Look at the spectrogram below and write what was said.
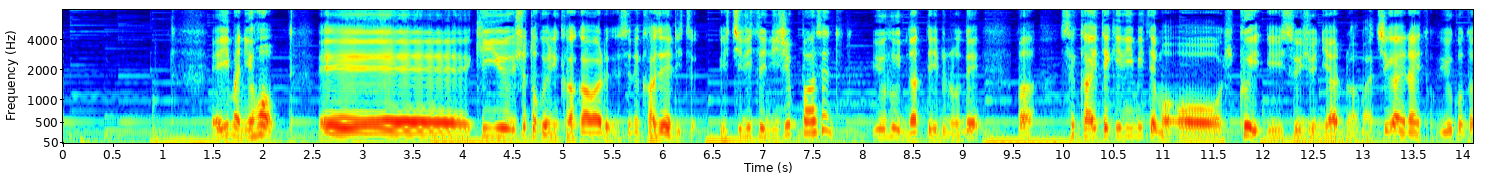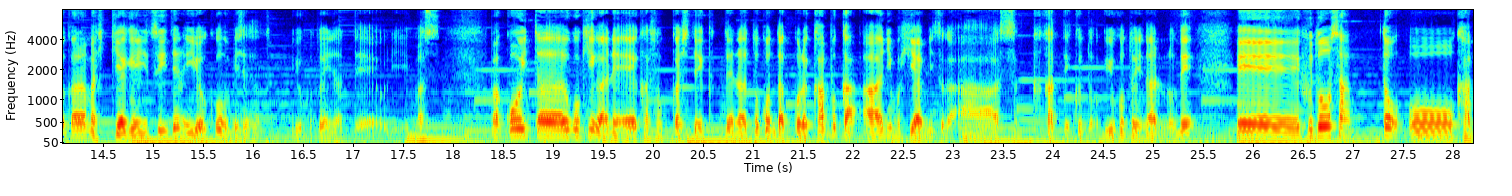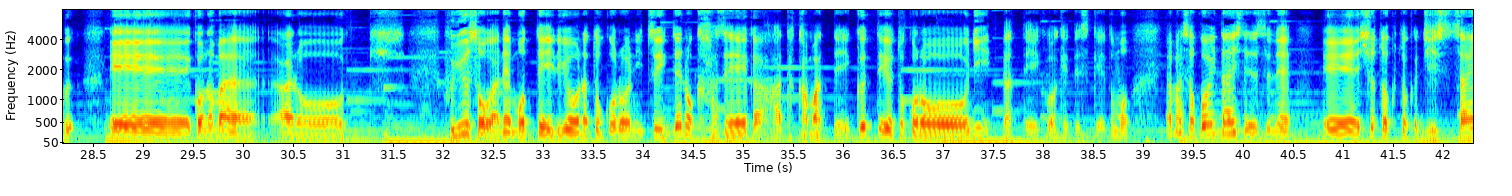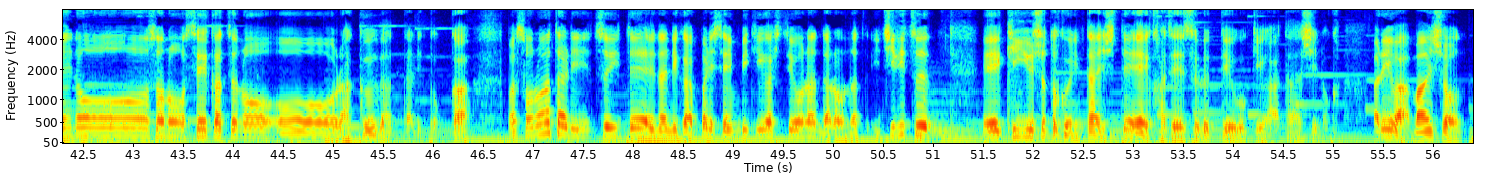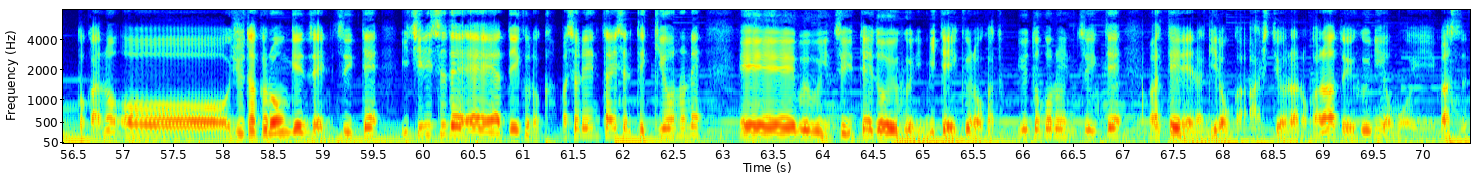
えー、今、日本、えー、金融所得に関わるですね、課税率、一律20%というふうになっているので、まあ、世界的に見ても低い水準にあるのは間違いないということから、まあ、引き上げについての意欲を見せたということになっております。まあ、こういった動きがね、加速化していくってなると、今度はこれ株価にも冷や水がかかっていくということになるので、えー、不動産と株、えー、このまあ、あのー富裕層がね、持っているようなところについての課税が高まっていくっていうところになっていくわけですけれども、やっぱりそこに対してですね、えー、所得とか実際のその生活の楽だったりとか、まあ、そのあたりについて何かやっぱり線引きが必要なんだろうなと、一律、えー、金融所得に対して課税するっていう動きが正しいのか。あるいはマンションとかの住宅ローン減税について一律でやっていくのか、まあ、それに対する適用のね、えー、部分についてどういうふうに見ていくのかというところについて、まあ、丁寧な議論が必要なのかなというふうに思います。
